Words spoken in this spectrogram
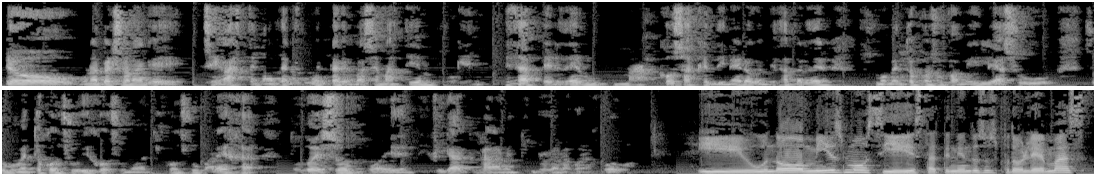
Pero una persona que se gaste más de la cuenta, que pase más tiempo, que empieza a perder más cosas que el dinero, que empieza a perder sus momentos con su familia, sus momentos con su hijo, sus momentos con su pareja, todo eso pues identifica claramente un problema con el juego y uno mismo, si está teniendo esos problemas,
